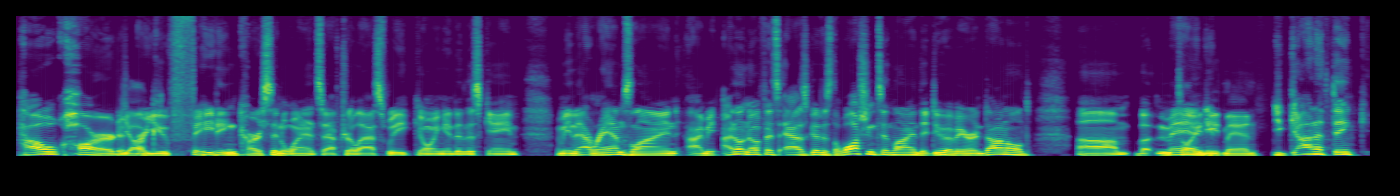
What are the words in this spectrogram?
How hard Yuck. are you fading Carson Wentz after last week going into this game? I mean, that Rams line, I mean, I don't know if it's as good as the Washington line. They do have Aaron Donald. Um, but man, That's all you, you need, man. You got to think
